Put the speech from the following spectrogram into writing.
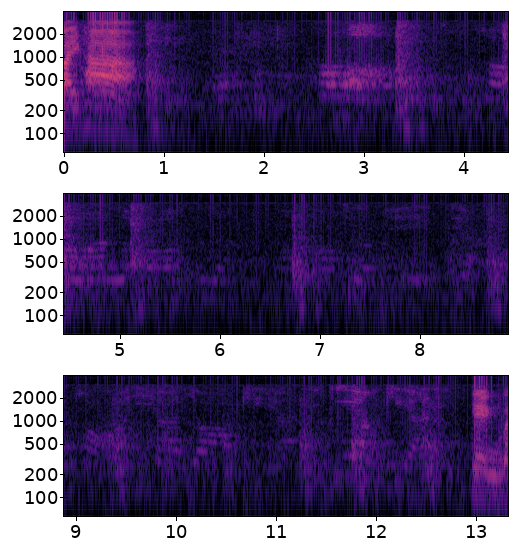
ไปค่ะเก่งม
